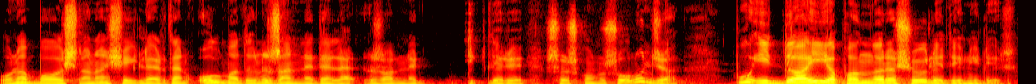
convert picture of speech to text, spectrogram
ona bağışlanan şeylerden olmadığını zannedeler, zannettikleri söz konusu olunca bu iddiayı yapanlara şöyle denilir.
